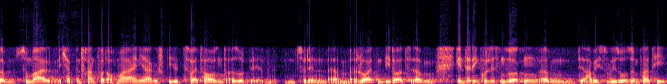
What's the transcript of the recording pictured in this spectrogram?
ähm, zumal ich habe in Frankfurt auch mal ein Jahr gespielt, 2000, also äh, zu den ähm, Leuten, die dort ähm, hinter den Kulissen wirken, ähm, da habe ich sowieso Sympathie.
